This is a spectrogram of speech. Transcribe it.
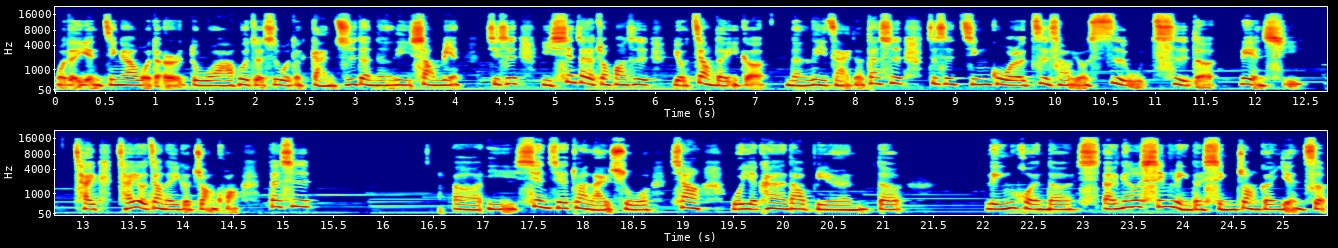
我的眼睛啊、我的耳朵啊，或者是我的感知的能力上面。其实以现在的状况是有这样的一个能力在的，但是这是经过了至少有四五次的练习，才才有这样的一个状况，但是。呃，以现阶段来说，像我也看得到别人的灵魂的，呃，应该说心灵的形状跟颜色，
